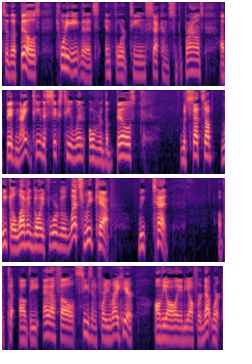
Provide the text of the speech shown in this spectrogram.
to the Bills, 28 minutes and 14 seconds to the Browns. A big 19 to 16 win over the Bills, which sets up Week 11 going forward. But let's recap Week 10 of the of the NFL season for you right here on the All Andy Alfred Network.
